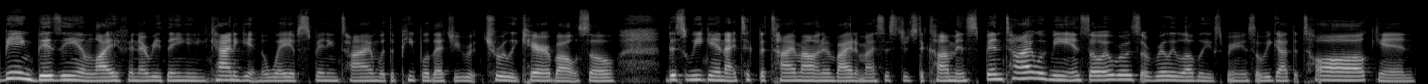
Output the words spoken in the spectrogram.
being busy in life and everything, and you kind of get in the way of spending time with the people that you truly care about. So this weekend, I took the time out and invited my sisters to come and spend time with me, and so it was a really lovely experience. So we got to talk and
